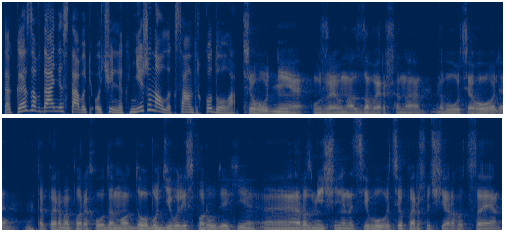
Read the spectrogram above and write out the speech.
Таке завдання ставить очільник Ніжина Олександр Кодола. Сьогодні вже у нас завершена вулиця Гоголя. Тепер ми переходимо до будівель споруд, які е, розміщені на цій вулиці. В першу чергу це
